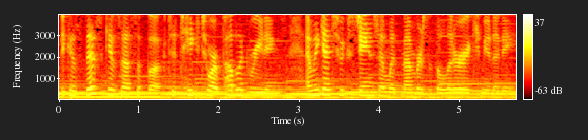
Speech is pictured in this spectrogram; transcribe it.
because this gives us a book to take to our public readings and we get to exchange them with members of the literary community.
